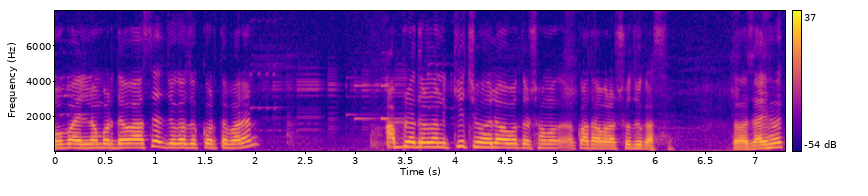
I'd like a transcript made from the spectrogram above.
মোবাইল নম্বর দেওয়া আছে, যোগাযোগ করতে পারেন। আপনাদের জন্য কিছু হলে অবত কথা বলার সুযোগ আছে। তো যাই হোক,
